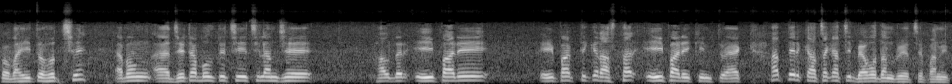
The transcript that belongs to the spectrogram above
প্রবাহিত হচ্ছে। এবং যেটা বলতে চেয়েছিলাম যে হালদার, এই পারে, এই পার থেকে রাস্তার এই পারে কিন্তু এক হাতের কাছাকাছি ব্যবধান রয়েছে পানির।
